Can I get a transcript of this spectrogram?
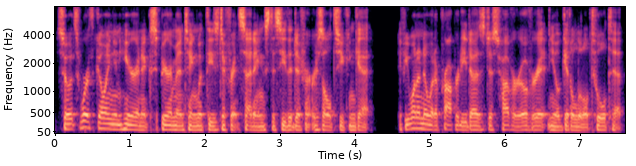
So it's worth going in here and experimenting with these different settings to see the different results you can get. If you want to know what a property does, just hover over it and you'll get a little tooltip.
